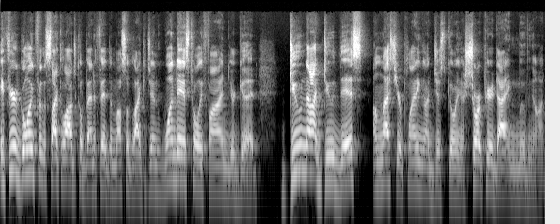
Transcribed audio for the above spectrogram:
If you're going for the psychological benefit, the muscle glycogen, one day is totally fine, you're good. Do not do this unless you're planning on just going a short period diet and moving on.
